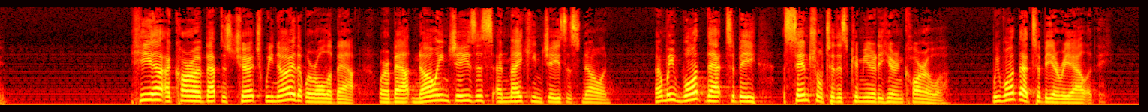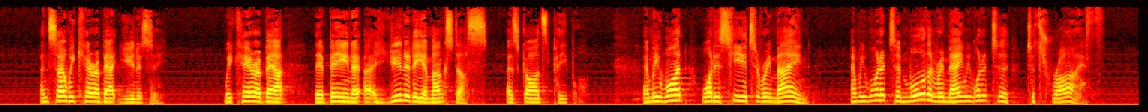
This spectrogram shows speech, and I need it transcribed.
Here at Corowa Baptist Church, we know that we're all about. We're about knowing Jesus and making Jesus known. And we want that to be central to this community here in Corowa. We want that to be a reality. And so we care about unity. We care about there being a, a unity amongst us as God's people. And we want what is here to remain and we want it to more than remain, we want it to, to thrive.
